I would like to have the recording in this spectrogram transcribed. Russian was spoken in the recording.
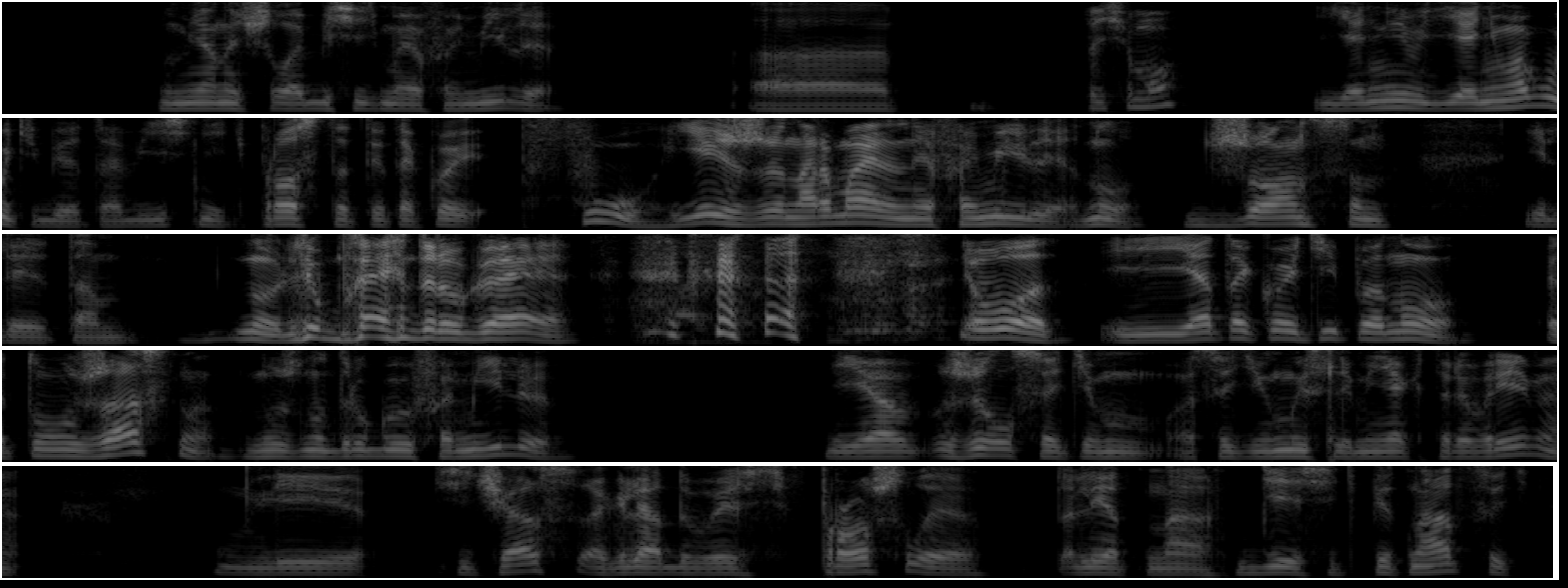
Но меня начала бесить моя фамилия. А, почему? Я не, я не могу тебе это объяснить. Просто ты такой, фу, есть же нормальная фамилия. Ну, Джонсон или там, ну, любая другая. Вот. И я такой, типа, ну, это ужасно, нужно другую фамилию. Я жил с, этим, с этими мыслями некоторое время. И сейчас, оглядываясь в прошлое, лет на 10-15,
